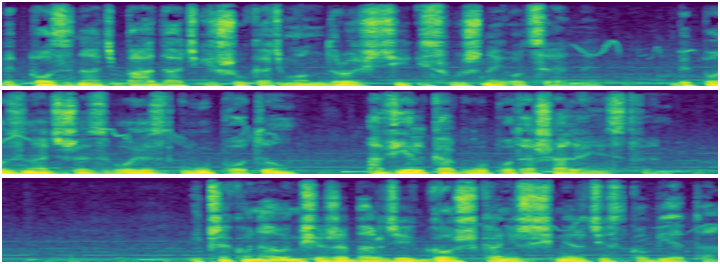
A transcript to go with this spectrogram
by poznać, badać i szukać mądrości i słusznej oceny, by poznać, że zło jest głupotą, a wielka głupota szaleństwem. I przekonałem się, że bardziej gorzka niż śmierć jest kobieta,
